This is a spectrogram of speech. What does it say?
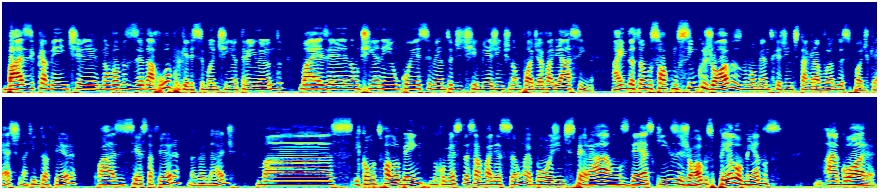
basicamente, não vamos dizer da rua, porque ele se mantinha treinando, mas ele não tinha nenhum conhecimento de time e a gente não pode avaliar assim. Né? Ainda estamos só com cinco jogos no momento que a gente está gravando esse podcast, na quinta-feira, quase sexta-feira, na verdade. Mas, e como tu falou bem, no começo dessa avaliação é bom a gente esperar uns 10, 15 jogos, pelo menos. Agora,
